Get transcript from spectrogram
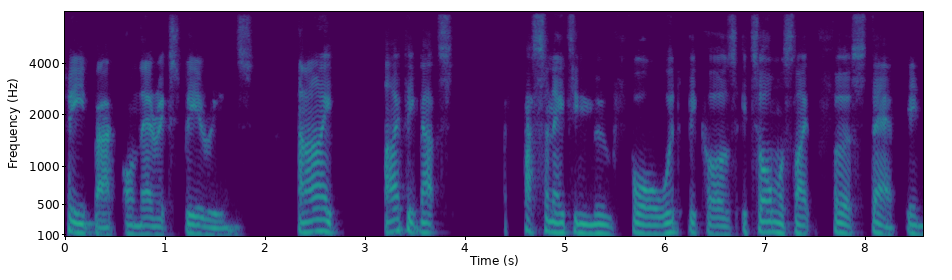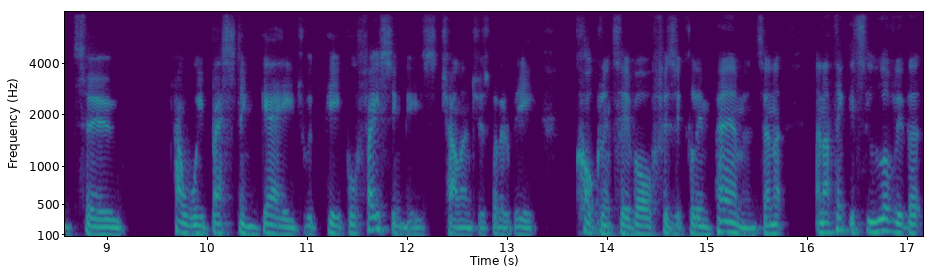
feedback on their experience. And I I think that's a fascinating move forward because it's almost like the first step into how we best engage with people facing these challenges, whether it be cognitive or physical impairment. And and I think it's lovely that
